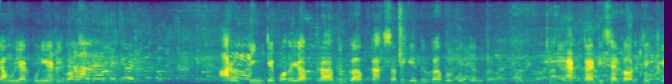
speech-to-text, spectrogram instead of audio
জামুরিয়ার পুনিয়াটি বাক্সা আরও তিনটে পদযাত্রা, দুর্গা কাকসা থেকে দুর্গাপুর পর্যন্ত, একটা ডিসেরগড় থেকে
